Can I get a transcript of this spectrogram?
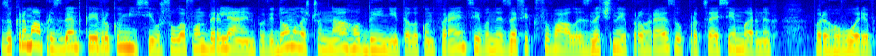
Зокрема, президентка Єврокомісії Урсула фон дер Ляєн повідомила, що на годині телеконференції вони зафіксували значний прогрес у процесі мирних переговорів.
